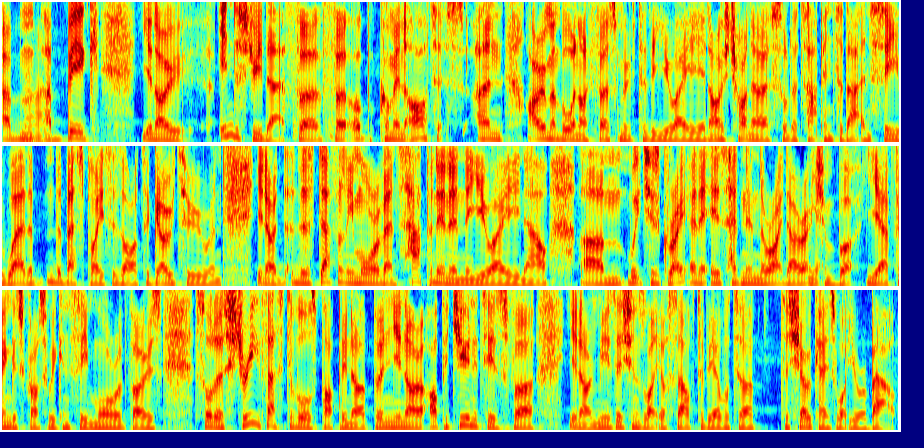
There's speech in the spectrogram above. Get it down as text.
a, right. a big, you know, industry there for for upcoming artists. And I remember when I first moved to the UAE, and I was trying to sort of tap into that and see where the the best places are to go to, and you know, there's there's definitely more events happening in the UAE now, um, which is great and it is heading in the right direction. Yeah. But yeah, fingers crossed we can see more of those sort of street festivals popping up and, you know, opportunities for, you know, musicians like yourself to be able to, to showcase what you're about.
